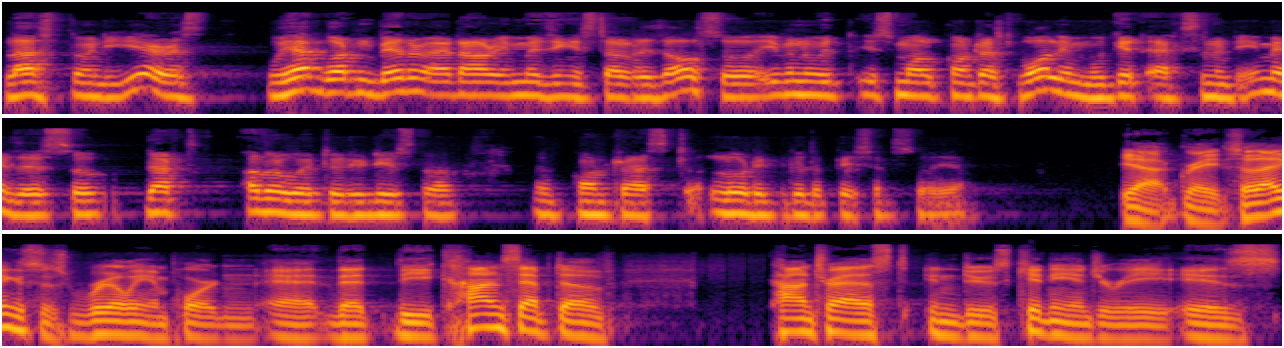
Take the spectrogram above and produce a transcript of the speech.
last 20 years we have gotten better at our imaging studies also even with small contrast volume we get excellent images so that's other way to reduce the contrast loading to the patient. So yeah. Yeah, great. So I think this is really important uh, that the concept of contrast induced kidney injury is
